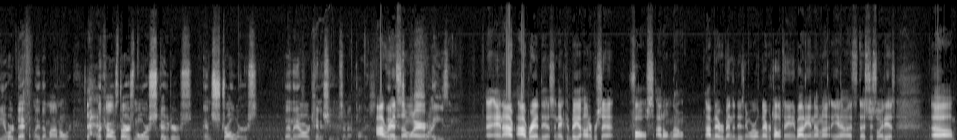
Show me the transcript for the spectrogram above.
you are definitely the minority because there's more scooters and strollers than there are tennis shoes in that place. I read somewhere- crazy. and I, I read this, and it could be 100% false. I don't know. I've never been to Disney World, never talked to anybody, and I'm not, you know, that's that's just the way it is. Um,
